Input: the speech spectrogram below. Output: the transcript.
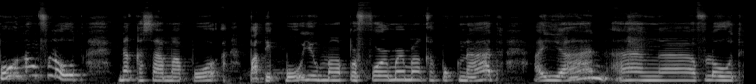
po ng float na kasama po pati po yung mga performer mga kapuknat ayan ang ah, float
